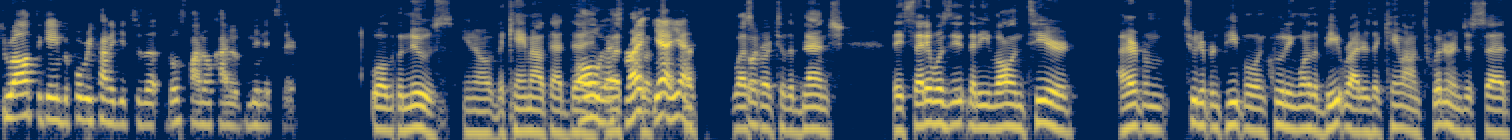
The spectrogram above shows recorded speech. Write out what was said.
throughout the game before we kind of get to the those final kind of minutes there? Well, the news, you know, that came out that day. Oh, that's Westbrook, right. Yeah, yeah. Westbrook to the bench. They said it was that he volunteered I heard from two different people, including one of the beat writers that came out on Twitter and just said,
